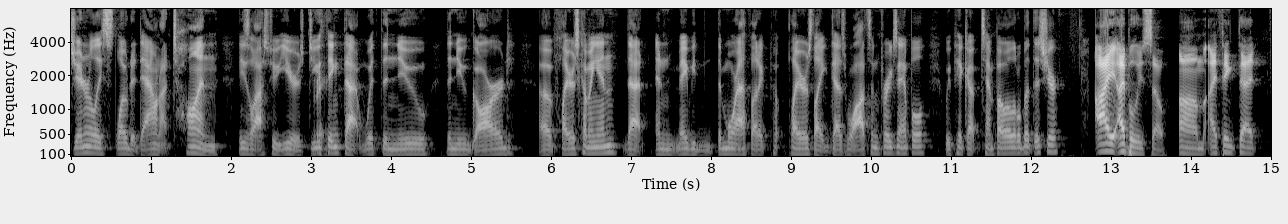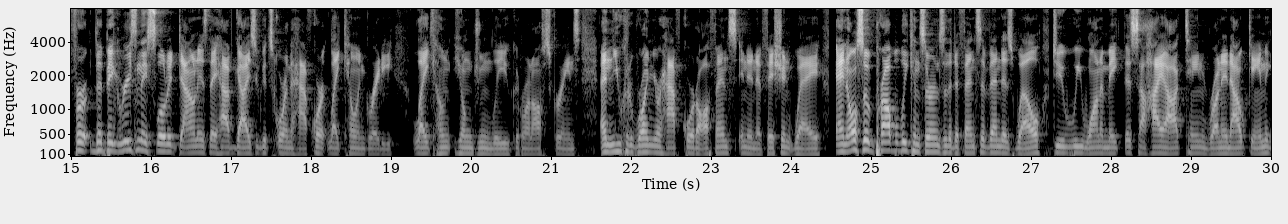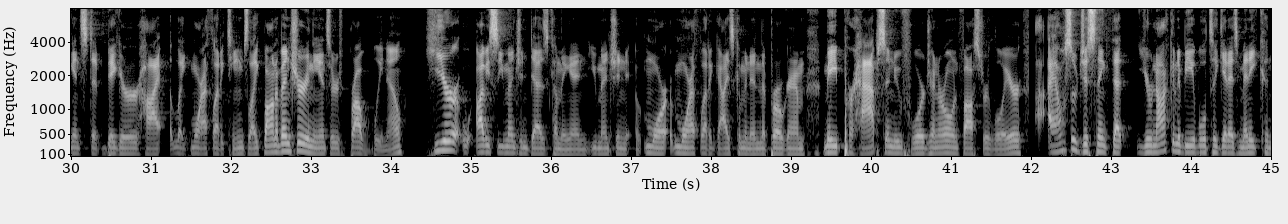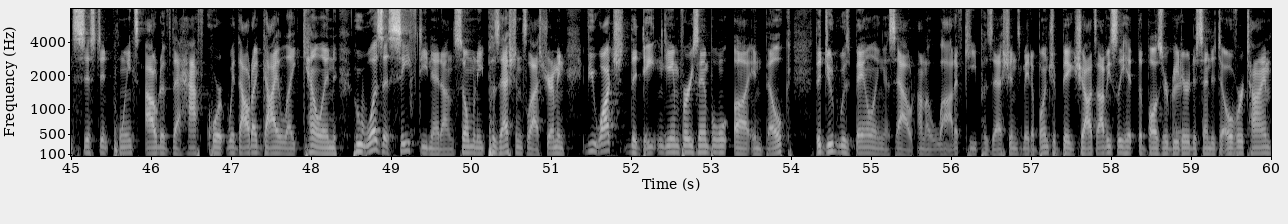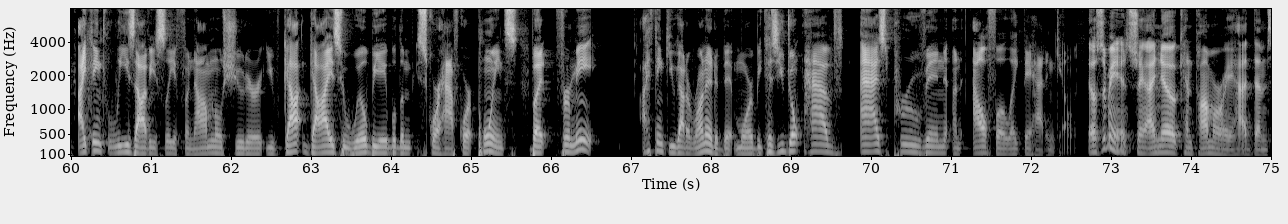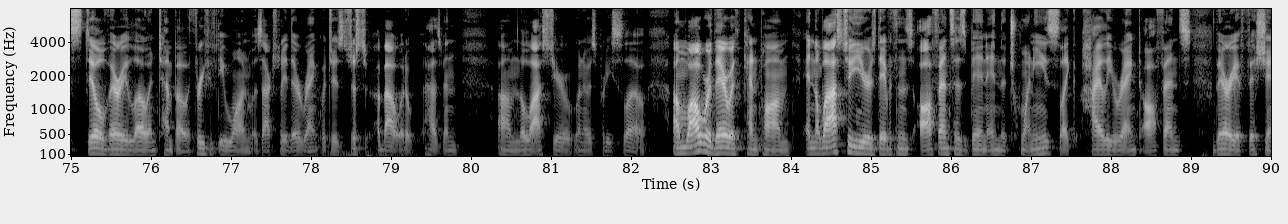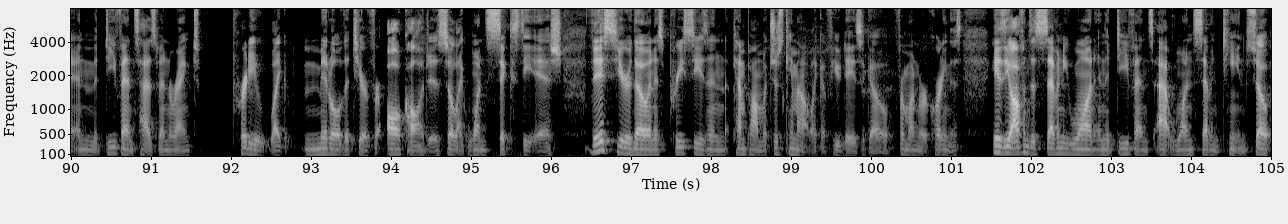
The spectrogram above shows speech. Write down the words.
generally slowed it down a ton these last few years. Do you right. think that with the new the new guard of players coming in that and maybe the more athletic p- players like Des Watson, for example, we pick up tempo a little bit this year? I, I believe so. Um, I think that for the big reason they slowed it down is they have guys who could score in the half court, like Kellan Grady, like Hyunjung Lee, who could run off screens, and you could run your half court offense in an efficient way. And also probably concerns of the defensive end as well. Do we want to make this a high octane, run it out game against a bigger, high, like more athletic teams like Bonaventure? And the answer is probably no. Here, obviously, you mentioned Des coming in. You mentioned more more athletic guys coming in the program. Maybe perhaps a new floor general and Foster Loyer. I also just think that you're not going to be able to get as many consistent points out of the half court without a guy like Kellan, who was a safety net on so many possessions last year. I mean, if you watch the Dayton game, for example, uh, in Belk, the dude was bailing us out on a lot of key possessions, made a bunch of big shots. Obviously, hit the buzzer beater right. to send it to overtime. I think Lee's obviously a phenomenal shooter. You've got guys who will be able to score half court points. But for me, I think you got to run it a bit more because you don't have as proven an alpha like they had in Kellan. It also been interesting. I know Ken Pomeroy had them still very low in tempo. 351 was actually their rank, which is just about what it has been um, the last year when it was pretty slow. Um, while we're there with KenPom, in the last two years, Davidson's offense has been in the 20s, like highly ranked offense, very efficient, and the defense has been ranked pretty like middle of the tier for all colleges, so like 160 ish. This year, though, in his preseason KenPom, which just came out like a few days ago from when we're recording this, he has the offense at 71 and the defense at 117. So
